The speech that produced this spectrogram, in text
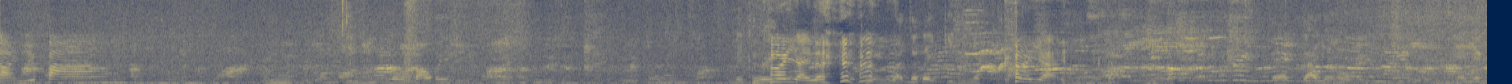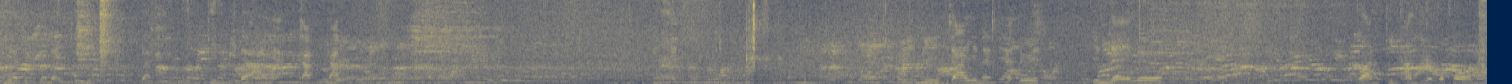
ร่อยหรือเปล่ากินโลเปาไปไม่เคยเคยใหญ่เลย เคยว่าจะได้กินไงเคยใหญ่แปลกใจอย่างนี้อย่างเนี้ยถึงจะได้กินอย่างอื่นหนูกินไม่ได้กัดกัดนะ ดีใจนะเนี่ยดูกินใหญ่เลยวันกินอันเดียวก็พอนะ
